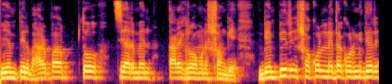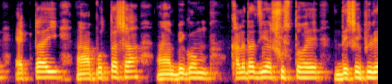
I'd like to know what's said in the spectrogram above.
বিএনপির ভারপ্রাপ্ত চেয়ারম্যান তারেক রহমানের সঙ্গে। বিএনপির সকল নেতাকর্মীদের একটাই প্রত্যাশা বেগম খালেদা জিয়া সুস্থ হয়ে দেশে ফিরে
